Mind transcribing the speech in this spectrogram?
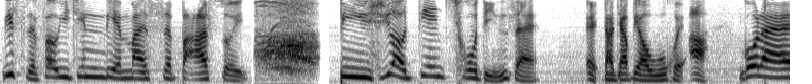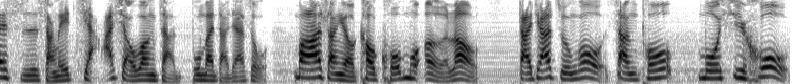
你是否已经年满十八岁？必须要点确定噻！哎，大家不要误会啊，我呢是上的驾校网站。不瞒大家说，马上要考科目二了，大家祝我上坡莫熄火。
